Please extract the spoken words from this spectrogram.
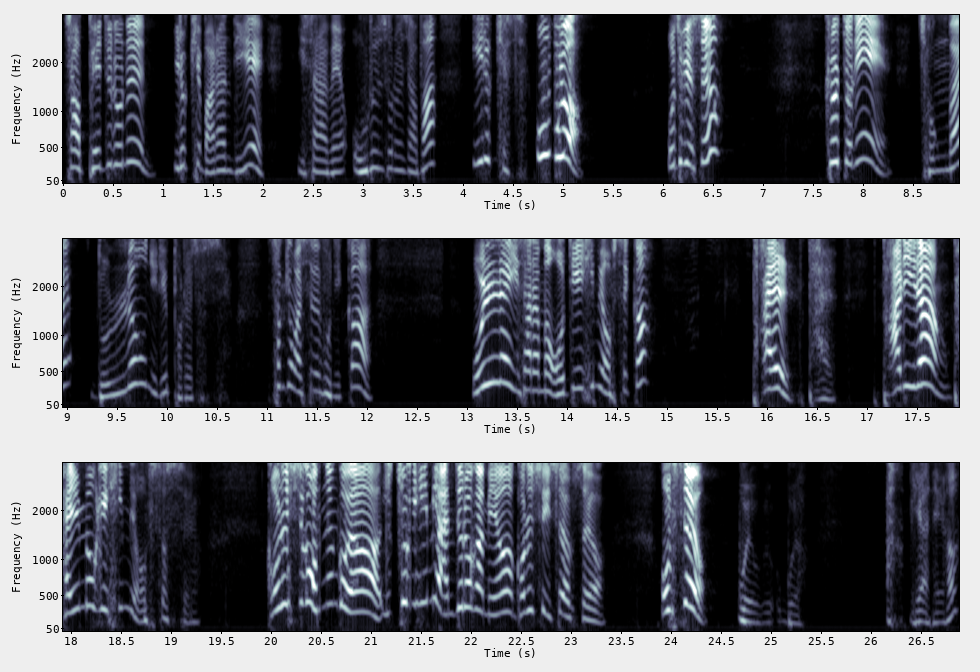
자, 베드로는 이렇게 말한 뒤에 이 사람의 오른손을 잡아 일으켰어요. 오 뭐야? 어떻게 했어요? 그랬더니 정말 놀라운 일이 벌어졌어요. 성경 말씀을 보니까 원래 이 사람은 어디에 힘이 없을까? 발, 발. 발이랑 발목에 힘이 없었어요. 걸을 수가 없는 거야. 이쪽에 힘이 안 들어가면 걸을 수 있어요, 없어요? 없어요. 뭐야, 뭐야? 아, 미안해요.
